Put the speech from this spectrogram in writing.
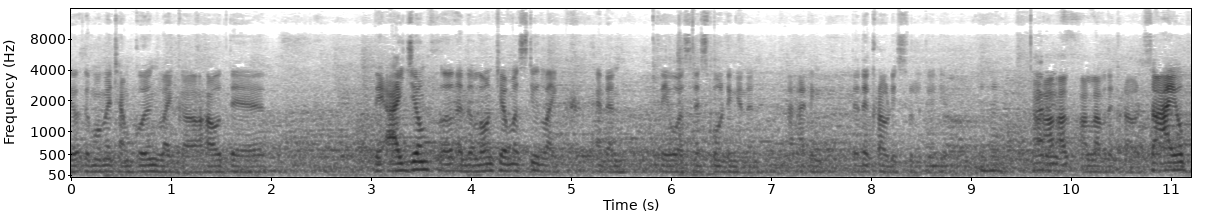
the the momentum going, like uh, how the the high jump and the long jump was still like, and then they was responding, and then think the, the crowd is really good. Yeah. Mm-hmm. I, I, I, love the crowd. So I hope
